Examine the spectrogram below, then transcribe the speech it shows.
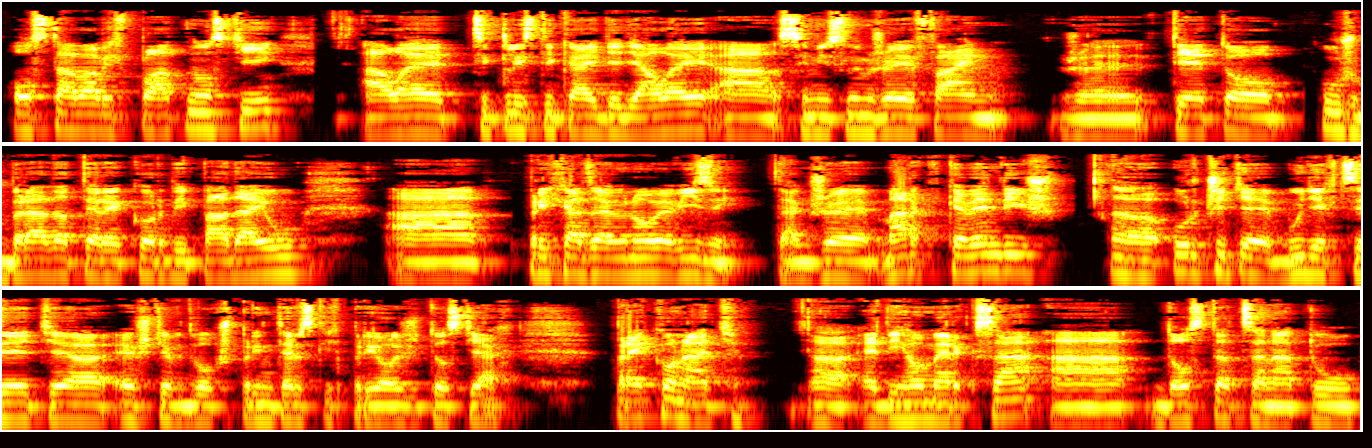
ostávali v platnosti, ale cyklistika ide ďalej a si myslím, že je fajn, že tieto už bradaté rekordy padajú a prichádzajú nové vízy. Takže Mark Cavendish určite bude chcieť ešte v dvoch šprinterských príležitostiach prekonať uh, Eddieho Merksa a dostať sa na tú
